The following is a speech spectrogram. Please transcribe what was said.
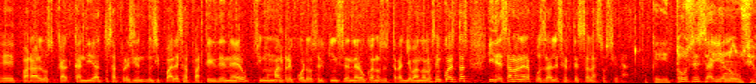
eh, para los candidatos a presidentes municipales a partir de enero, si no mal recuerdo es el 15 de enero cuando se estarán llevando las encuestas, y de esa manera pues darle certeza a la sociedad. Ok, entonces hay anuncio.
